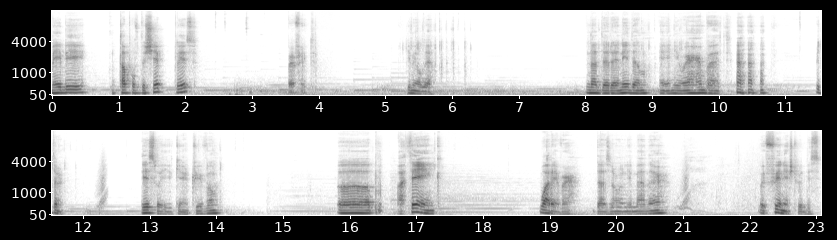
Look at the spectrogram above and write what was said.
Maybe on top of the ship, please? Perfect. Give me all that. Not that I need them anywhere, but... Return. This way you can retrieve them. Uh, I think... Whatever. Doesn't really matter. We're finished with this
